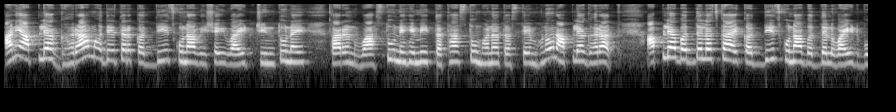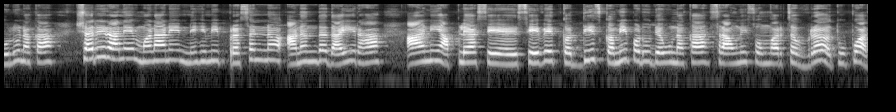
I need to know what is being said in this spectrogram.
आणि आपल्या घरामध्ये तर कधीच कुणाविषयी वाईट चिंतू नये. कारण वास्तू नेहमी तथास्तू म्हणत असते. म्हणून आपल्या घरात आपल्याबद्दलच काय? कधीच कुणाबद्दल वाईट बोलू नका. शरीराने मनाने नेहमी प्रसन्न आनंददायी राहा. आणि आपल्या से सेवेत कधीच कमी पडू देऊ नका. श्रावणी सोमवारचं व्रत उपवास.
